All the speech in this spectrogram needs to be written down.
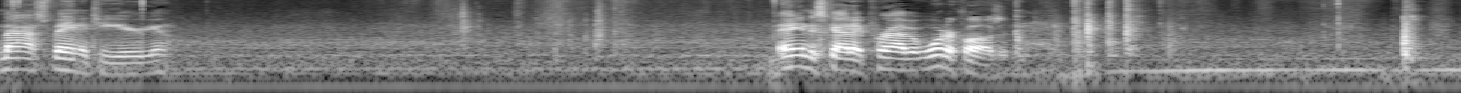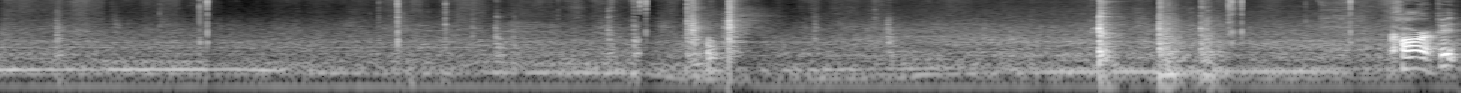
Nice vanity area. And it's got a private water closet. Carpet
